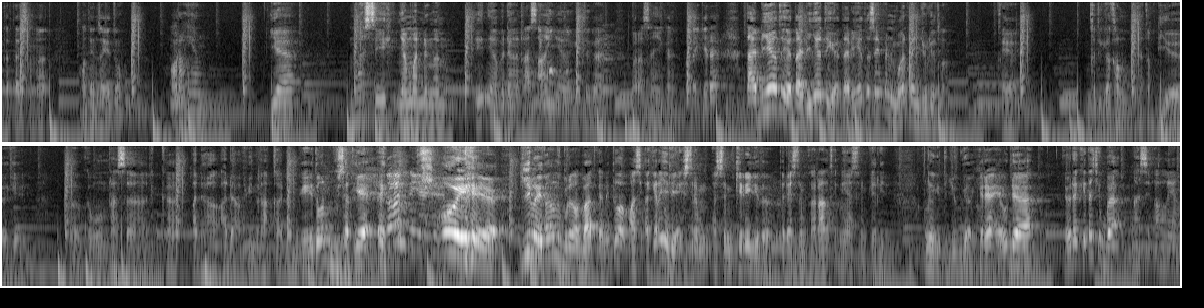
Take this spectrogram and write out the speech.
tertarik sama konten saya itu orang yang ya masih nyaman dengan ini apa dengan rasanya gitu kan rasanya kan. Pada kira tadinya tuh ya tadinya tuh ya tadinya tuh saya pengen banget pengen julid loh kayak ketika kamu menatap dia kayak eh, kamu merasa dekat padahal ada api neraka. Dan kayak itu kan buset kayak eh kan, iya, iya. oh iya gila itu kan brutal banget kan. Itu masih akhirnya jadi ekstrem ekstrem kiri gitu. Tadi ekstrem kanan sekarang ini ekstrem kiri. Kan nggak gitu juga. Akhirnya ya udah ya udah kita coba ngasih hal yang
